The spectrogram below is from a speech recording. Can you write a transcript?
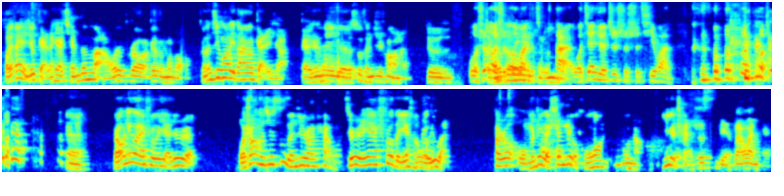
好像也就改了一下前灯吧，我也不知道该怎么搞，可能激光雷达要改一下，改成那个速腾巨创的，就是我是二十二万的主态，我坚决支持十七万。嗯，然后另外说一下，就是我上次去速腾剧上看过，其实人家说的也很委婉。他说我们这个深圳红黄女工厂月产是四点三万台，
